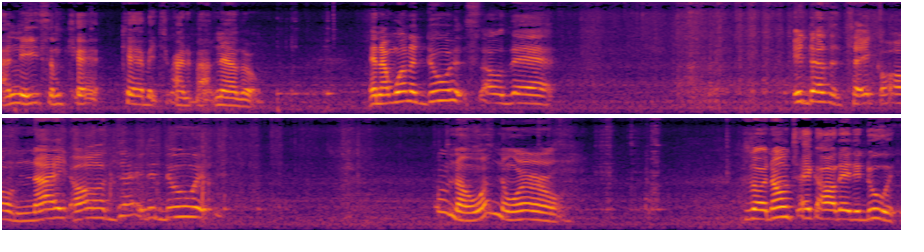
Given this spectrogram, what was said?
I need some ca- cabbage right about now, though. And I want to do it so that it doesn't take all night, all day to do it. Oh no, what in the world? So it don't take all day to do it.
